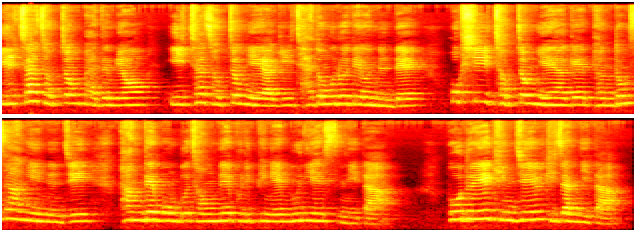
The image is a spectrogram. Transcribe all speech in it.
1차 접종 받으며 2차 접종 예약이 자동으로 되었는데 혹시 접종 예약에 변동사항이 있는지 방대본부 정례 브리핑에 문의했습니다. 보도의 김재율 기자입니다.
